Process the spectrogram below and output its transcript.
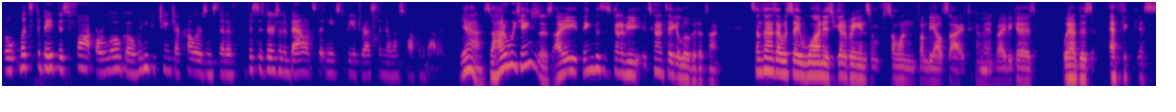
well, let's debate this font or logo. We need to change our colors instead of this is there's an imbalance that needs to be addressed and no one's talking about it. Yeah. So how do we change this? I think this is gonna be it's gonna take a little bit of time. Sometimes I would say one is you got to bring in some someone from the outside to come in, mm. right? Because we have this effic-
